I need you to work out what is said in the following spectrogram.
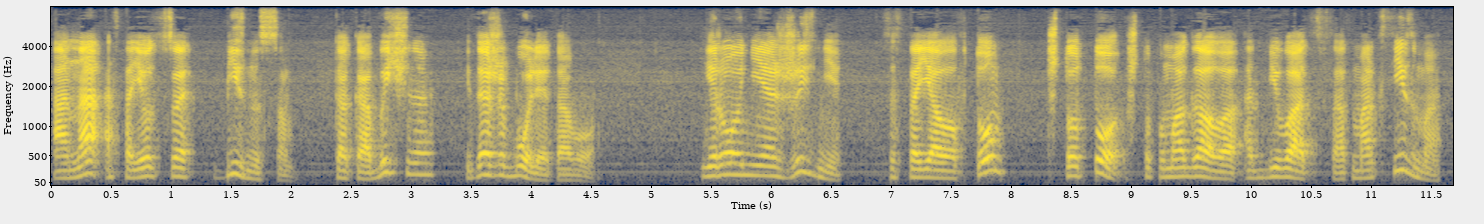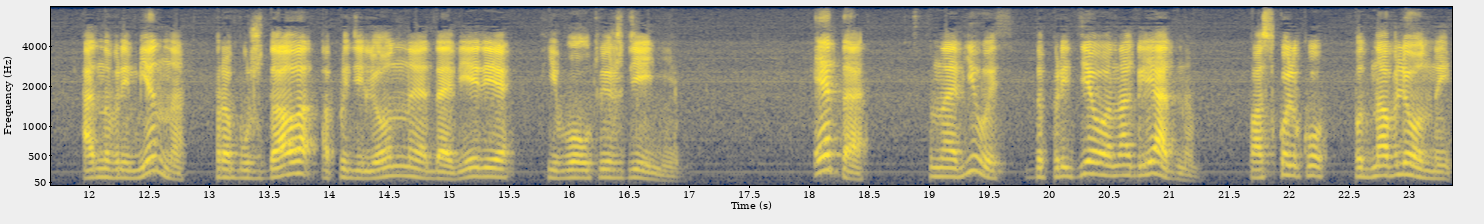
она остается бизнесом, как обычно, и даже более того. Ирония жизни состояла в том, что то, что помогало отбиваться от марксизма, одновременно пробуждало определенное доверие к его утверждениям. Это становилось до предела наглядным, поскольку подновленный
